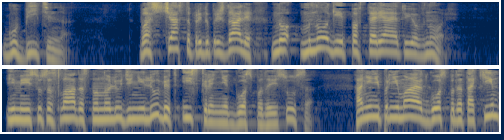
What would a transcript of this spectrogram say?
губительна. Вас часто предупреждали, но многие повторяют ее вновь. Имя Иисуса сладостно, но люди не любят искренне Господа Иисуса. Они не принимают Господа таким,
